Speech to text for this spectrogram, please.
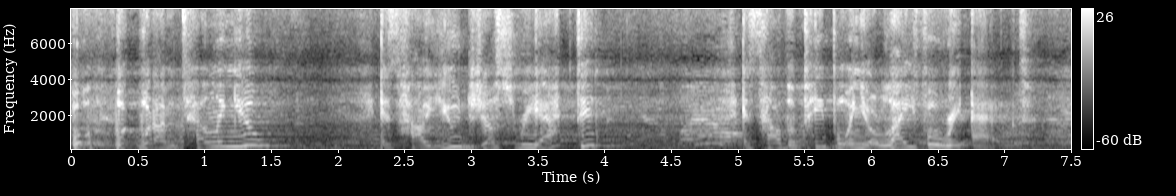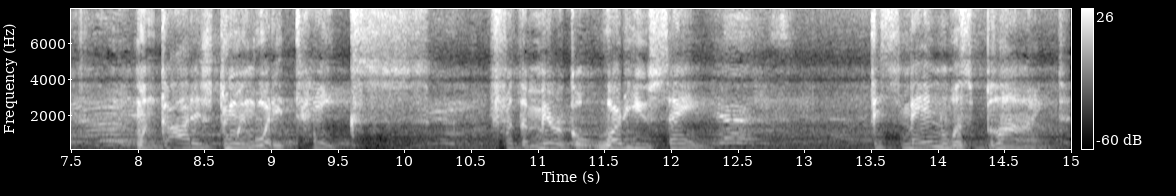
What, what, I'm telling you is how you just reacted is how the people in your life will react when God is doing what it takes for the miracle. What are you saying? This man was blind,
